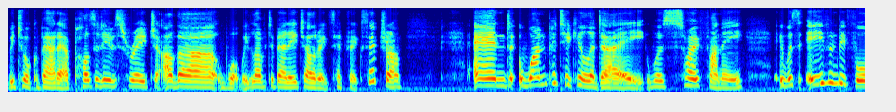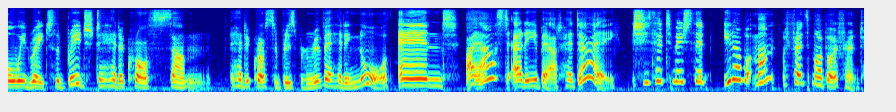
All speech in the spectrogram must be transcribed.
We talk about our positives for each other, what we loved about each other, etc., etc. And one particular day was so funny. It was even before we'd reached the bridge to head across um, head across the Brisbane River heading north. And I asked Addie about her day. She said to me, she said, You know what, Mum? Fred's my boyfriend.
